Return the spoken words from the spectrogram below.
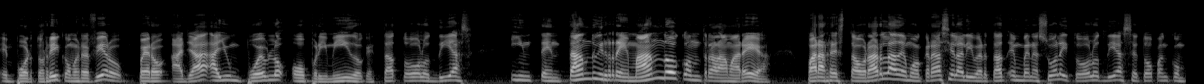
En Puerto Rico me refiero, pero allá hay un pueblo oprimido que está todos los días intentando y remando contra la marea para restaurar la democracia y la libertad en Venezuela y todos los días se topan con,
